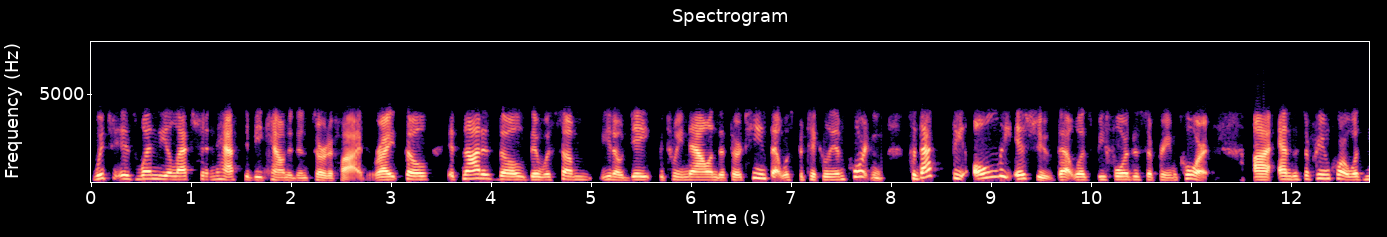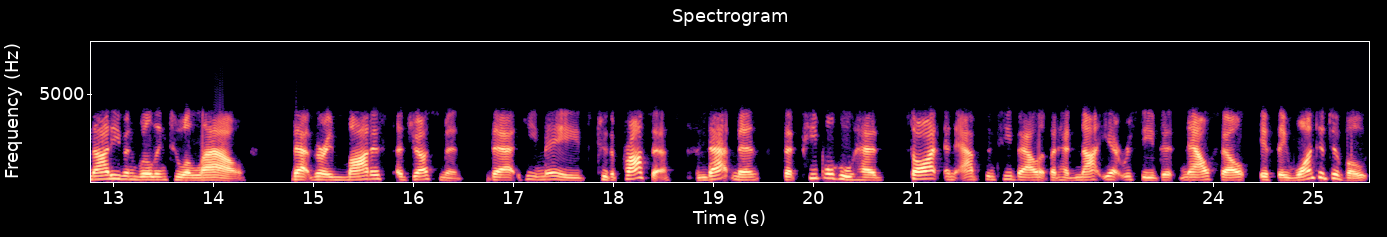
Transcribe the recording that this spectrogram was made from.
which is when the election has to be counted and certified, right? So it's not as though there was some, you know, date between now and the 13th that was particularly important. So that's the only issue that was before the Supreme Court. Uh, and the Supreme Court was not even willing to allow that very modest adjustment that he made to the process. And that meant that people who had sought an absentee ballot but had not yet received it now felt if they wanted to vote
